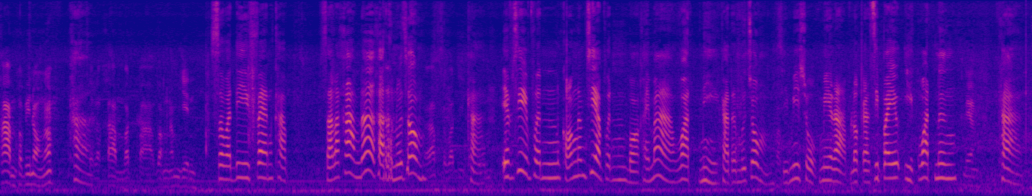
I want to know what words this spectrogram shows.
คามครับพี่น้องเนาะค่ะ สารคามวัดป่าวังน้ำเย็น สวัสดีแฟนคลับ สารคามเด้อค่ะท่านผู้ชมครับ สวัสดีครัค่ะบผม เอฟซีเพิ่นของน้ำเชี่ยเพิ่นบอกให้มาวัดนี่ค่ะท่านผู้ชมครับ สิมีโชคมีลาบแล้วก็สิไปอีกวัดหนึ่ง แม่งค่ะที่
